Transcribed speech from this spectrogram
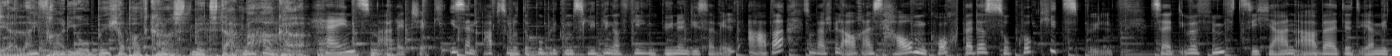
Der Live-Radio Bücherpodcast mit Dagmar Hager. Heinz Marecek ist ein absoluter Publikumsliebling auf vielen Bühnen dieser Welt, aber zum Beispiel auch als Haubenkoch bei der Soko Kitzbühel. Seit über 50 Jahren arbeitet er mit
